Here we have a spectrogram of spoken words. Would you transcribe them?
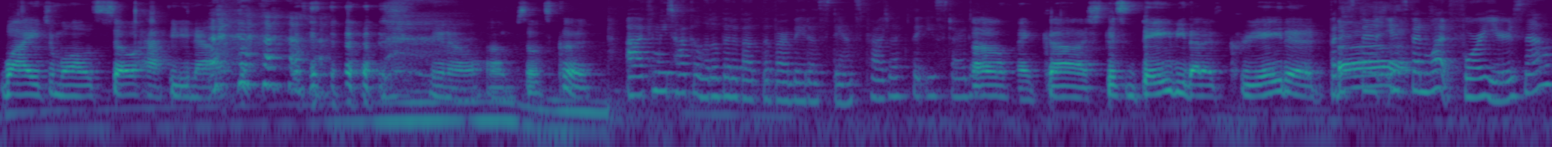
why Jamal is so happy now. you know, um, so it's good. Uh, can we talk a little bit about the Barbados Dance Project that you started? Oh my gosh, this baby that I've created. but it's Ah, been it's been what four years now?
